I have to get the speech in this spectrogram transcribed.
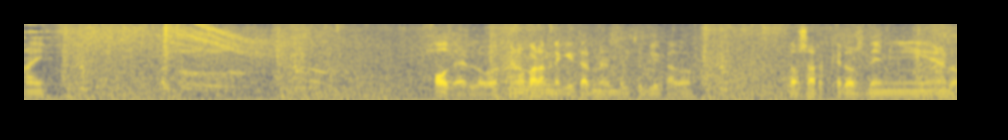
Ahí. Joder, lo es que no paran de quitarme el multiplicador. Los arqueros de mierda.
